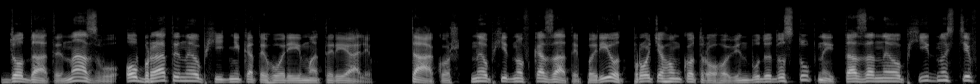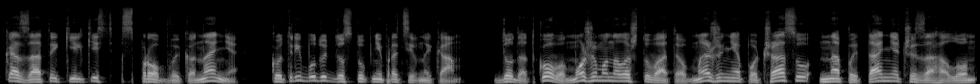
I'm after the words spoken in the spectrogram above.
додати назву, обрати необхідні категорії матеріалів. Також необхідно вказати період, протягом котрого він буде доступний, та за необхідності вказати кількість спроб виконання, котрі будуть доступні працівникам. Додатково можемо налаштувати обмеження по часу на питання чи загалом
